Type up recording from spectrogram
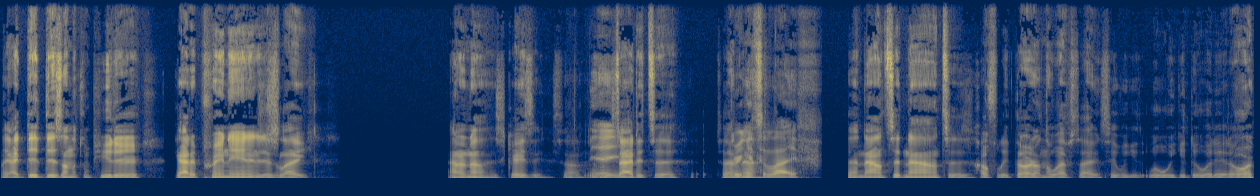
like I did this on the computer, got it printed, and just like, I don't know, it's crazy. So Yeah, I'm excited to to, Bring annou- it to life. to announce it now to hopefully throw it on the website and see what we could, what we could do with it, or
